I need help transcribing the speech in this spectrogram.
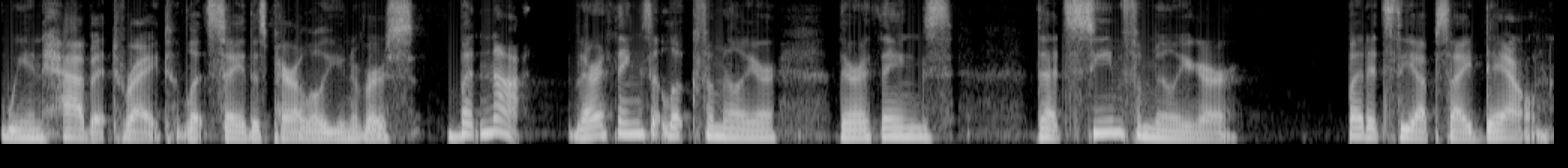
we inhabit, right? Let's say this parallel universe, but not. There are things that look familiar, there are things that seem familiar, but it's the upside down.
